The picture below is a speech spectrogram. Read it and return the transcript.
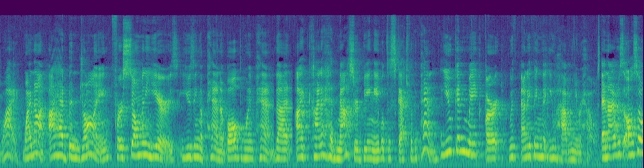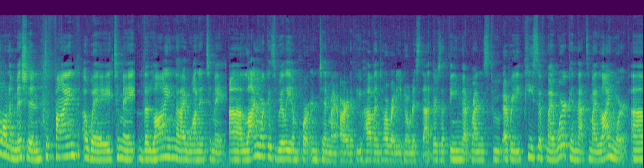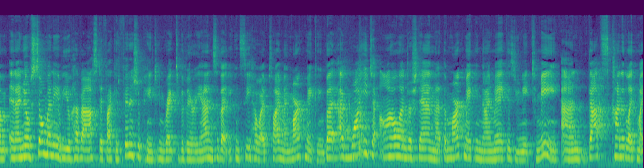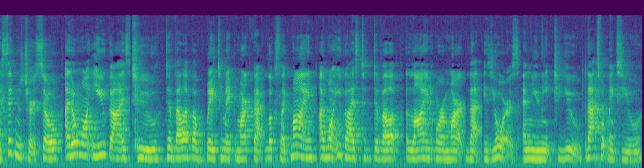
why? Why not? I had been drawing for so many years using a pen, a ballpoint pen, that I kind of had mastered being able to sketch with a pen. You can make art with anything that you have in your house. And I was also on a mission to find a way to make the line that I wanted to make. Uh, line work is really important in my art if you haven't already noticed that. There's a theme that runs through every piece of my work and that's my line work. Um, and I know so many of you have asked if I could finish a painting right to the very end so that you can see how I apply my mark making. But I want you to all understand that the mark making that I make is unique to me and that's kind of like my signature. So I don't want you guys to develop a way to make a mark that looks like mine. I want you guys to develop a line or a mark that is yours and unique to you. That's what makes you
